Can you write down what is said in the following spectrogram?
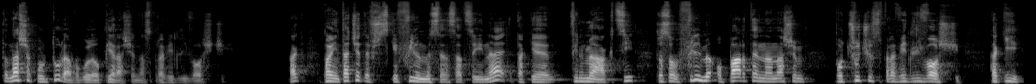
To nasza kultura w ogóle opiera się na sprawiedliwości. Tak? Pamiętacie te wszystkie filmy sensacyjne, takie filmy akcji? To są filmy oparte na naszym poczuciu sprawiedliwości. Taki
